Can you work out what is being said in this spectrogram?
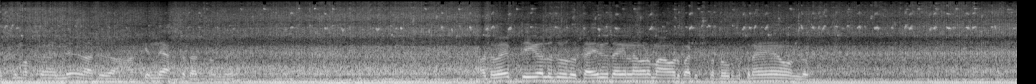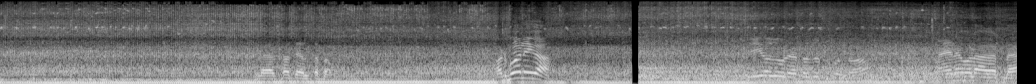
ఎడ్జ్ మొత్తం వెళ్ళి అటు కింద వేస్తాడు అటువైపు తీగలు చూడు టైర్కి తగిలినా కూడా మామిడి పట్టించుకుంటూ ఉరుకుతూనే ఉండు. లేకపోతే వెళ్తాం. అడుపోనిగా తీగ చూడు ఎట్లా చుట్టుకుంటాం. ఆయన కూడా ఆగట్లే.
